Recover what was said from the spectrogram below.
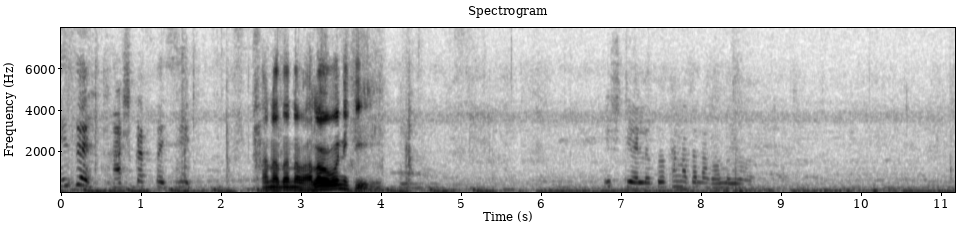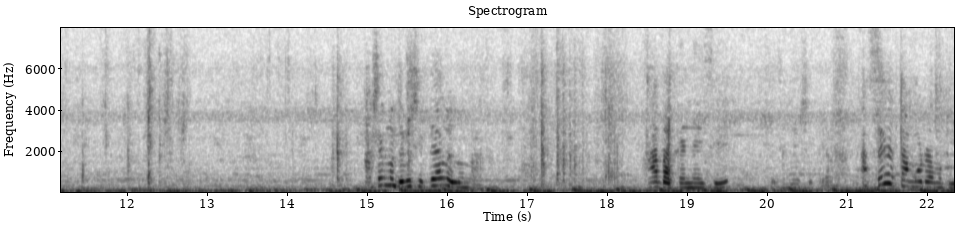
এই যে হাঁস কাটতেছি খানা দানা ভালো হব নাকি? আসার মধ্যে বেশি তেল হইল না। আদা খাই আছে তা মোটামুটি।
